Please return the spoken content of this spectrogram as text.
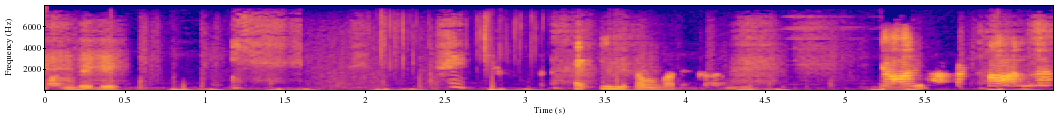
มันเด็กๆแอคกี้ทำอะไรกันย้อนกลับไปตอนนะ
